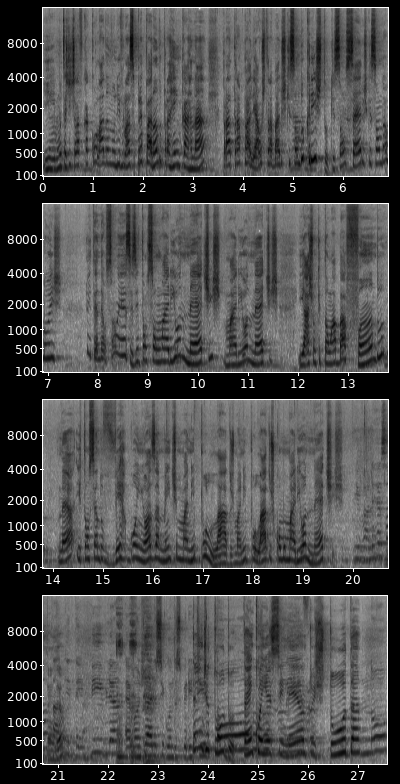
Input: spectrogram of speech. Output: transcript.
E muita gente lá fica colada no livro lá, se preparando para reencarnar, para atrapalhar os trabalhos que são do Cristo, que são sérios, que são da luz. Entendeu? São esses. Então são marionetes, marionetes, e acham que estão abafando, né? E estão sendo vergonhosamente manipulados, manipulados como marionetes. E vale ressaltar Entendeu? que tem Bíblia, Evangelho segundo o Espiritismo. Tem de tudo. Tem conhecimento, estuda. no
